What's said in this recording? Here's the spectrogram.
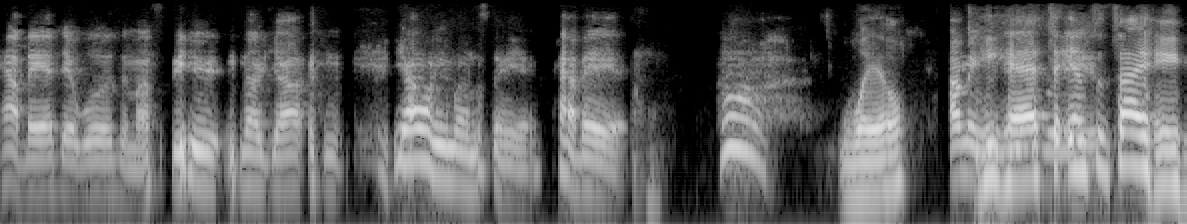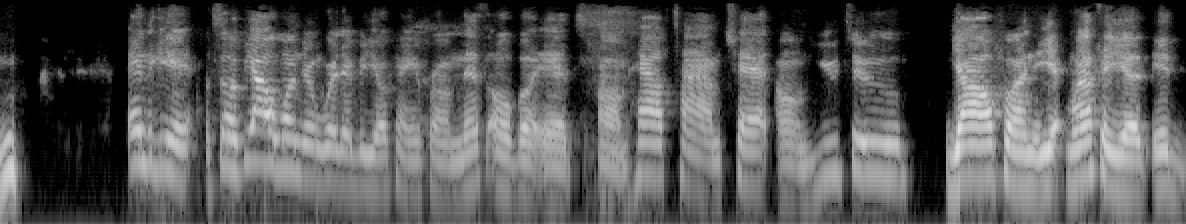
how bad that was in my spirit. Like y'all, y'all don't even understand how bad. well, I mean, he had to what it is. entertain. And again, so if y'all wondering where that video came from, that's over at um halftime chat on YouTube. Y'all fun. When I tell you, it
